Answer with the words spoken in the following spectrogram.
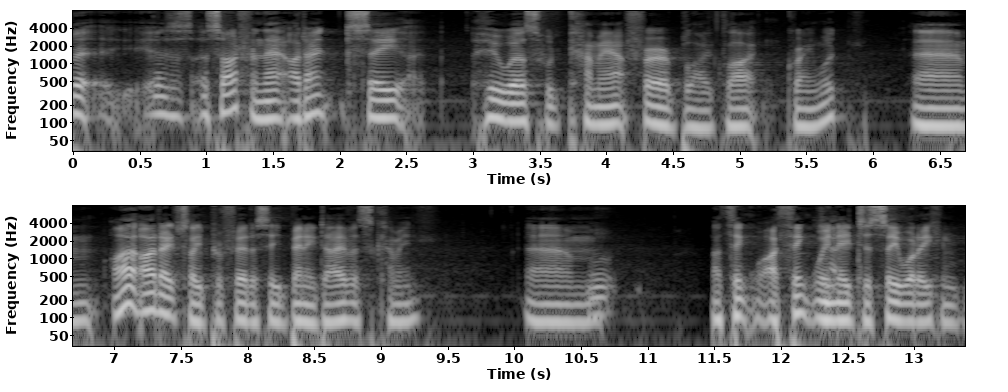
but aside from that, I don't see who else would come out for a bloke like Greenwood. Um, I, would actually prefer to see Benny Davis come in. Um, well, I think I think we need to see what he can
